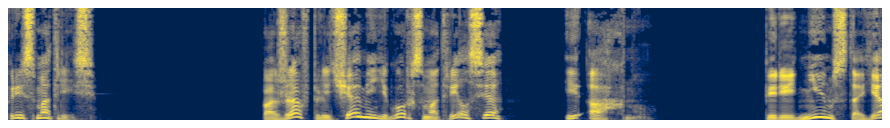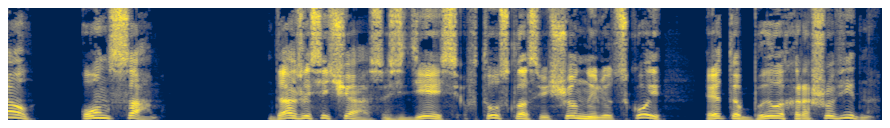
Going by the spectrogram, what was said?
присмотрись. Пожав плечами, Егор смотрелся и ахнул. Перед ним стоял он сам. Даже сейчас, здесь, в тускло освещенной людской, это было хорошо видно.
